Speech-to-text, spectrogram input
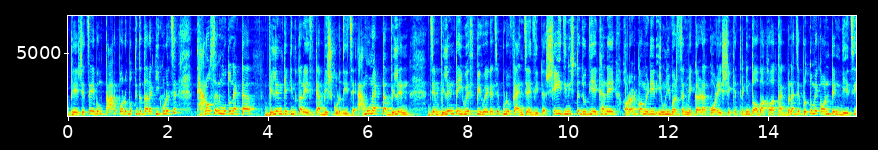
উঠে এসেছে এবং তার পরবর্তীতে তারা কি করেছে? থ্যানোসের মতন একটা ভিলেনকে কিন্তু তারা এস্টাবলিশ করে দিয়েছে। এমন একটা ভিলেন যে ভিলেনটা ইউএসপি হয়ে গেছে পুরো ফ্র্যাঞ্চাইজিটা সেই জিনিসটা যদি এখানে হরর কমেডির ইউনিভার্সের মেকাররা করে, সেক্ষেত্রে কিন্তু অবাক হওয়ার থাকবে না যে প্রথমে কন্টেন্ট দিয়েছি,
